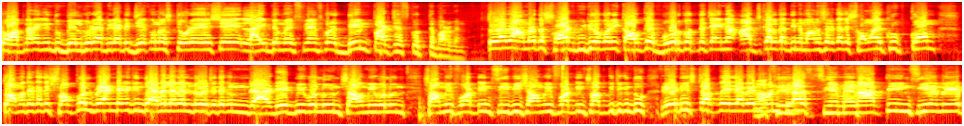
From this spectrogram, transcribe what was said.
তো আপনারা কিন্তু বেলগড়িয়া বিরাটি যে কোনো স্টোরে এসে লাইভ ডেমো এক্সপিরিয়েন্স করে দেন পারচেস করতে পারবেন। তো দাদা আমরা তো শর্ট ভিডিও করি কাউকে বোর করতে চাই না। আজকালকার দিনে মানুষের কাছে সময় খুব কম। তো আমাদের কাছে সকল ব্র্যান্ডের কিন্তু অ্যাভেলেবেল রয়েছে। দেখুন রেডমি বলুন শাওমি বলুন Xiaomi fourteen Civi Xiaomi fourteen সবকিছু কিন্তু রেডি স্টক পেয়ে যাবেন। OnePlus CMF Nothing CMF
